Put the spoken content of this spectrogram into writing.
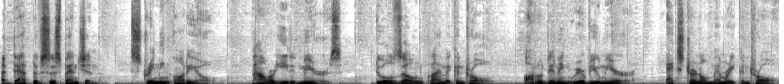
adaptive suspension, streaming audio, power heated mirrors, dual zone climate control, auto dimming rear view mirror, external memory control,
